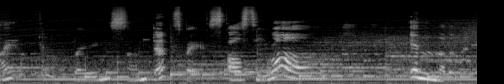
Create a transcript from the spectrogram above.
I have been playing some Dead Space. I'll see you all in another video.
